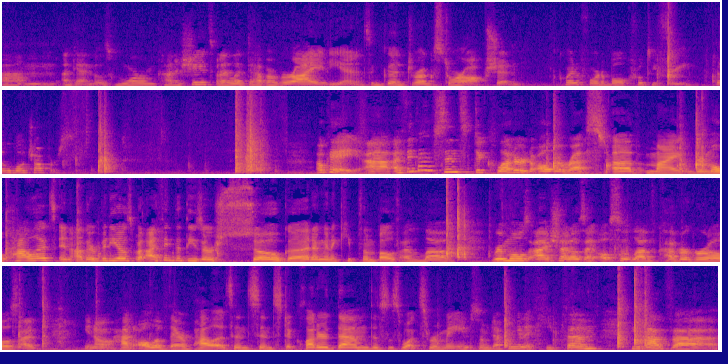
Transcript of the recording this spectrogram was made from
Um, again, those warm kind of shades, but I like to have a variety and it's a good drugstore option. Quite affordable, cruelty-free. Available at Shoppers. Okay, uh, I think I've since decluttered all the rest of my Rimmel palettes in other videos, but I think that these are so good. I'm going to keep them both. I love Rimmel's eyeshadows. I also love CoverGirl's. I've, you know, had all of their palettes and since decluttered them. This is what's remained, so I'm definitely going to keep them. You have uh,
